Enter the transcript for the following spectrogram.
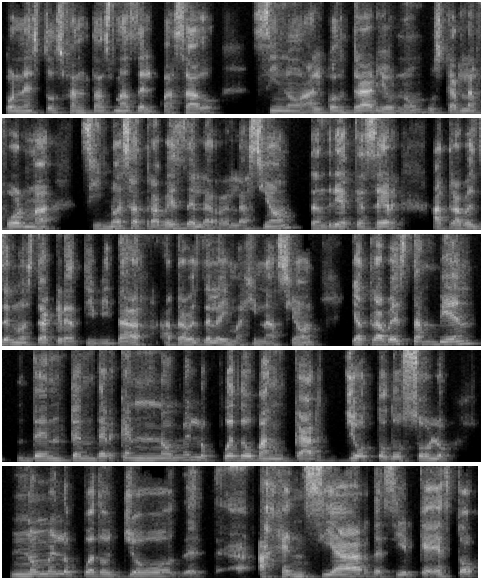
con estos fantasmas del pasado, sino al contrario, ¿no? Buscar la forma si no es a través de la relación, tendría que ser a través de nuestra creatividad, a través de la imaginación y a través también de entender que no me lo puedo bancar yo todo solo, no me lo puedo yo agenciar, decir que esto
